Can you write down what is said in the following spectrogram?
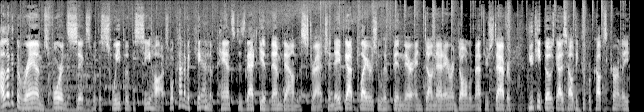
I look at the Rams four and six with a sweep of the Seahawks. What kind of a kick Yeah. in the pants does that give them down the stretch? And they've got players who have been there and done that. Aaron Donald, Matthew Stafford. You keep those guys healthy. Cooper Kupp's currently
